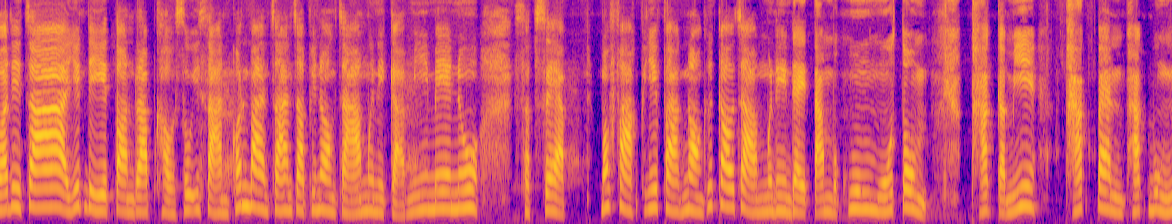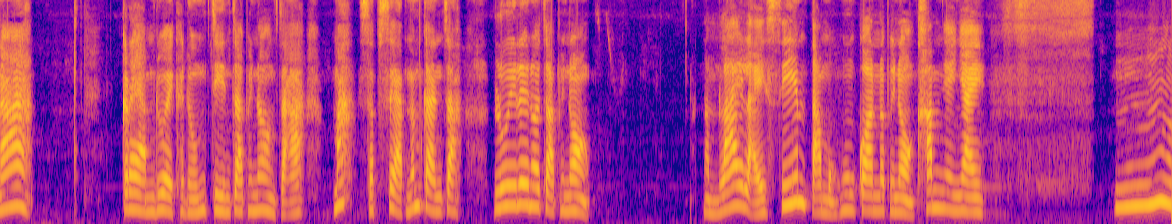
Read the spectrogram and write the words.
วัสดีจ้ายินดีตอนรับเข้าสู่อีสานค้นบานจานจ้าพี่น้องจ้ามือนี้กะมีเมนูสับแซ่บมาฝากพี่ฝากน้องคือเก่าจ้ามือนี้ได้ตำบักฮุงหมูต้มผักกะมีผักแป้นผักบุงหน้า แกล้มด้วยขนมจีนจ้าพี่น้องจ้ามาสับแซ่บน้ำกันจ้าลุยเลยเนาะจ้าพี่น้องน้ำลายไหลซีมตำบักฮุงก่อนเนาะพี่น้องคำใหญ่ๆอืม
